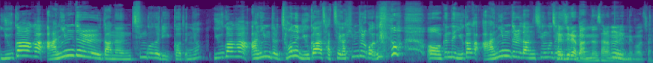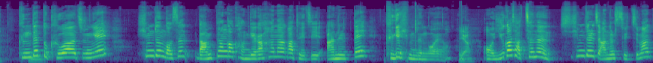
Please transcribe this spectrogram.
육아가 안 힘들다는 친구들이 있거든요. 육아가 안 힘들. 저는 육아 자체가 힘들거든요. 어 근데 육아가 안 힘들다는 친구들이 체질에 있는데 맞는 사람들이 음. 있는 거죠. 근데 또그 와중에 힘든 것은 남편과 관계가 하나가 되지 않을 때 그게 힘든 거예요. 야. 어, 육아 자체는 힘들지 않을 수 있지만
